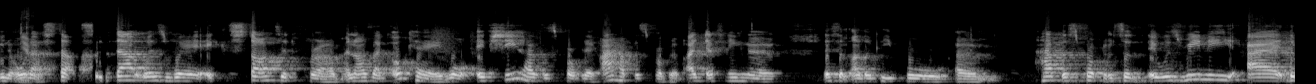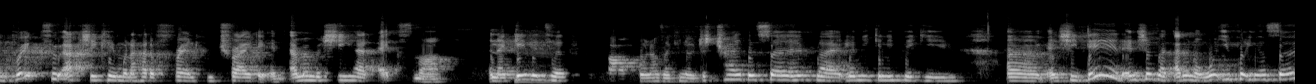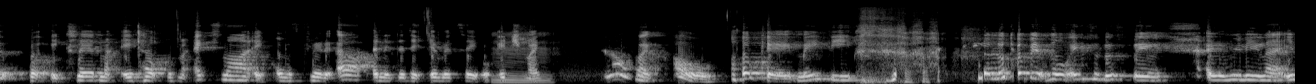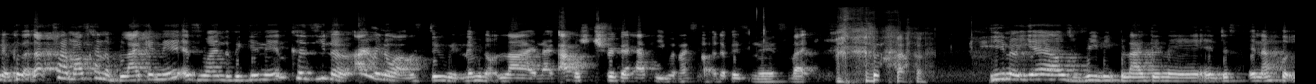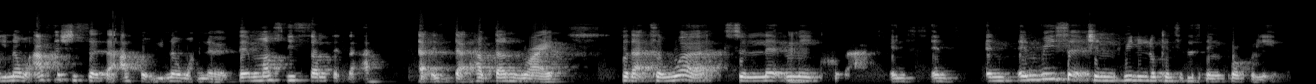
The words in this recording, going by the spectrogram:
you know, all Yeah. that stuff. So that was where it started from. And I was like, okay, well, if she has this problem, I have this problem. I definitely know there's some other people um, have this problem. So it was really I the breakthrough actually came when I had a friend who tried it, and I remember she had eczema, and I gave it to her as a sample, and I was like, you know, just try this soap, like let me guinea pig you, um, and she did, and she was like, I don't know what you put in your soap, but it cleared my, it helped with my eczema, it almost cleared it up, and it didn't irritate or itch my. Mm. And I was like, oh, okay, maybe look a bit more into this thing and really like you know because at that time I was kind of blagging it as well in the beginning because you know I didn't know what I was doing let me not lie like I was trigger happy when I started a business like you know yeah I was really blagging it and just and I thought you know what after she said that I thought you know what no there must be something that I, that is that have done right for that to work. So let me mm-hmm. go back and and and, and research and really look into this thing properly.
